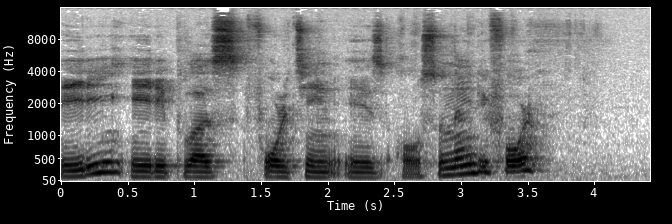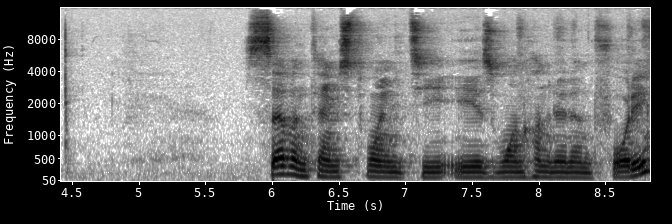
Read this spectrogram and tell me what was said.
80. 80 plus 14 is also 94. 7 times 20 is 140.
